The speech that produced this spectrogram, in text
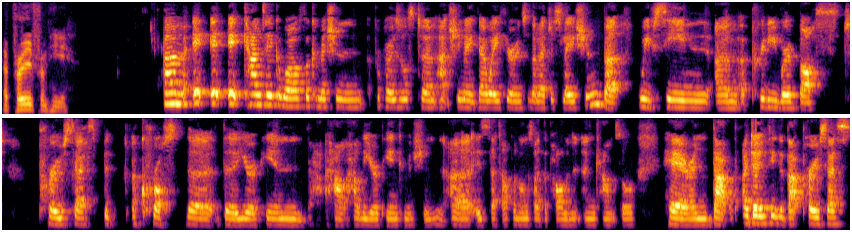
approved from here? Um, it, it, it, can take a while for Commission proposals to actually make their way through into the legislation, but we've seen um, a pretty robust process be- across the the European how, how the European Commission uh, is set up alongside the Parliament and Council here, and that I don't think that that process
